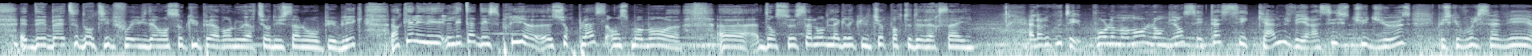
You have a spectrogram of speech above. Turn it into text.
des bêtes dont il faut évidemment s'occuper avant l'ouverture du salon au public. Alors quel est l'état d'esprit euh, sur place en ce moment euh, euh, dans ce salon de l'agriculture porte de Versailles? Alors écoutez, pour le moment l'ambiance est assez calme, je vais dire assez studieuse, puisque vous le savez,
